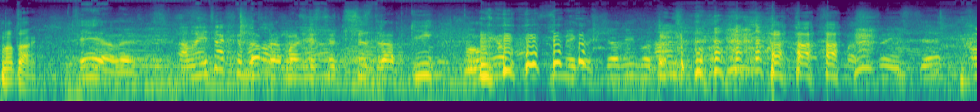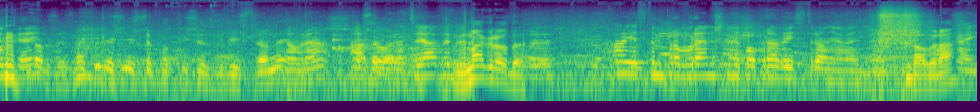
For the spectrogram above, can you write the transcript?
No tak. Ty, ale... Ale i tak chyba Dobra, dobrze. masz jeszcze trzy zdrapki. Nie odpuścimy gościowi, bo to masz szczęście. Okej. Dobrze, za chwilę się jeszcze podpiszę z drugiej strony. Dobra, a dobra, to ja W wybieram. nagrodę. A jestem praworęczny po prawej stronie będzie. Dobra. Okej.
